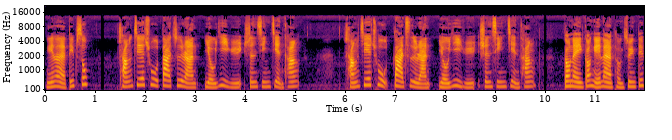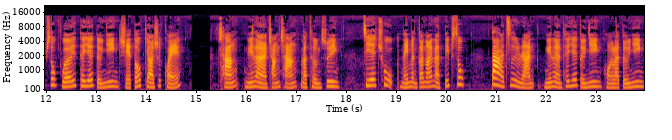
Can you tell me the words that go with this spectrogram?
nghĩa là tiếp xúc. 常接触大自然有益于身心健康。常接触大自然有益于身心健康。Câu này có nghĩa là thường xuyên tiếp xúc với thế giới tự nhiên sẽ tốt cho sức khỏe. Chẳng nghĩa là chẳng chẳng là thường xuyên. Chia trụ, nãy mình có nói là tiếp xúc. Đa tự然nghĩa là thế giới tự nhiên hoặc là tự nhiên.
